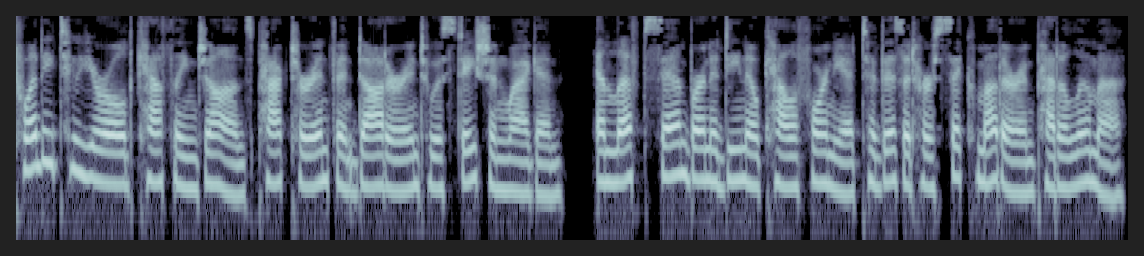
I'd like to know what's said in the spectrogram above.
22-year-old Kathleen Johns packed her infant daughter into a station wagon and left San Bernardino, California to visit her sick mother in Petaluma,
